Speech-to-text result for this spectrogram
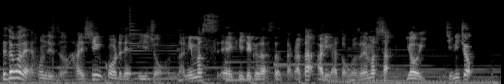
というところで、本日の配信これで以上になります。えー、聞いてくださった方、ありがとうございました。良い一日を。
